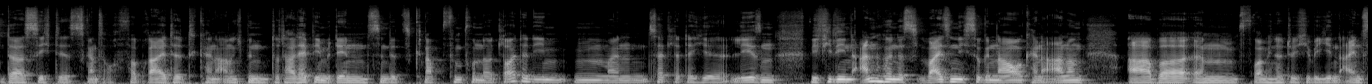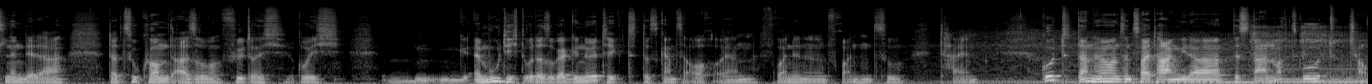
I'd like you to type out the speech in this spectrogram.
dass sich das Ganze auch verbreitet. Keine Ahnung, ich bin total happy mit denen. Es sind jetzt knapp 500 Leute, die meinen Z-Letter hier lesen. Wie viele ihn anhören, das weiß ich nicht so genau, keine Ahnung. Aber ähm, freue mich natürlich über jeden Einzelnen, der da dazukommt. Also fühlt euch ruhig ermutigt oder sogar genötigt, das Ganze auch euren Freundinnen und Freunden zu teilen. Gut, dann hören wir uns in zwei Tagen wieder. Bis dann, macht's gut. Ciao.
